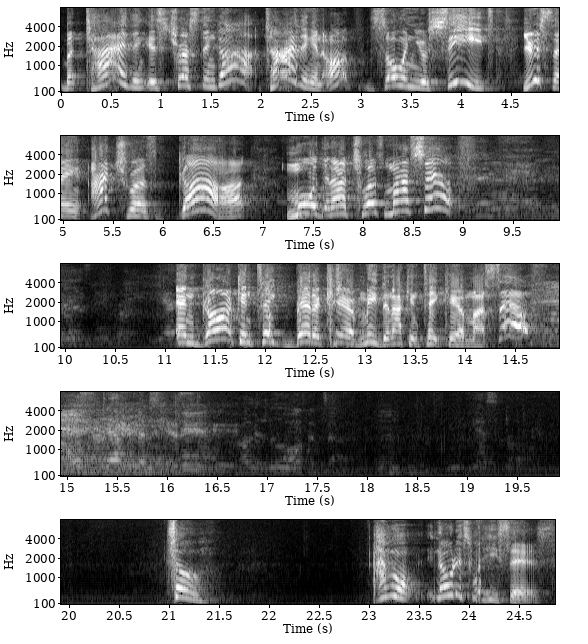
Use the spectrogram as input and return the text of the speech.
But tithing is trusting God. Tithing and sowing your seeds, you're saying, I trust God more than I trust myself. And God can take better care of me than I can take care of myself. So, I want, notice what he says.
